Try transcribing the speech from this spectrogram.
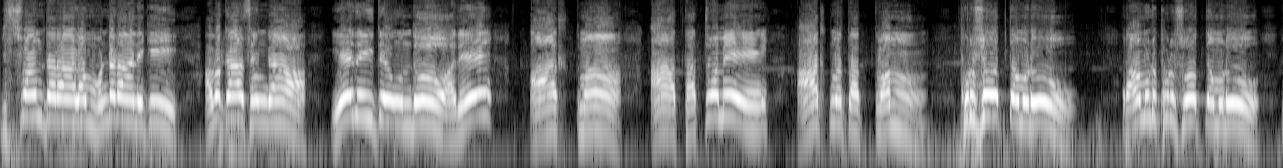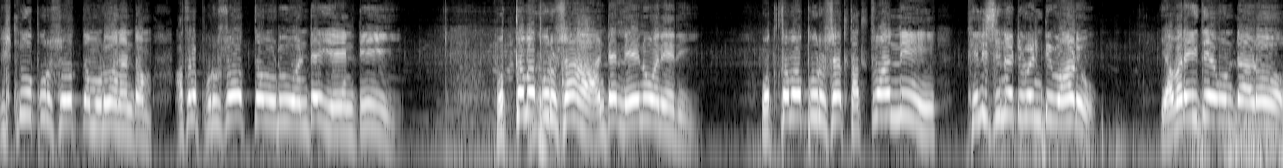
విశ్వాంతరాళం ఉండడానికి అవకాశంగా ఏదైతే ఉందో అదే ఆత్మ. ఆ తత్వమే ఆత్మతత్వం. పురుషోత్తముడు. రాముడు పురుషోత్తముడు. విష్ణు పురుషోత్తముడు అని అంటాం. అసలు పురుషోత్తముడు అంటే ఏంటి? ఉత్తమ పురుష అంటే నేను అనేది. ఉత్తమ పురుష తత్వాన్ని తెలిసినటువంటి వాడు ఎవరైతే ఉంటాడో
